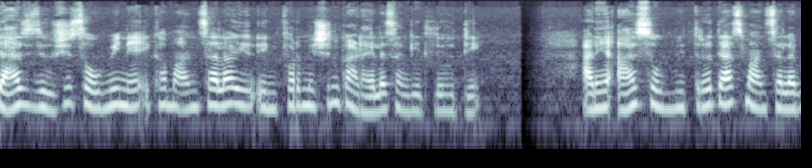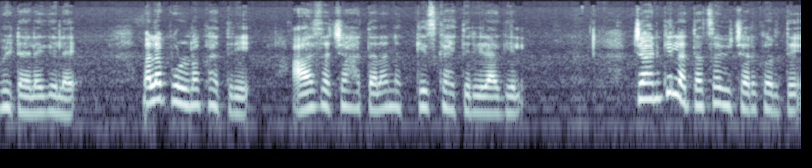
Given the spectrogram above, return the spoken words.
त्याच दिवशी सौमीने एका माणसाला इन्फॉर्मेशन काढायला सांगितली होती. आणि आज सौमित्र त्याच माणसाला भेटायला गेलाय. मला पूर्ण खात्री आहे. आज त्याच्या हाताला नक्कीच काहीतरी लागेल. जानकी लताचा विचार करते.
